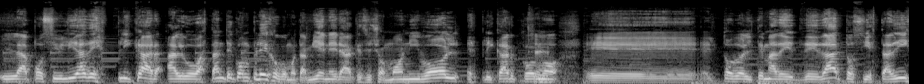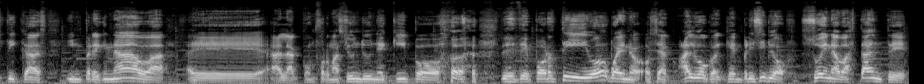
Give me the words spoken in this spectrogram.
la posibilidad de explicar algo bastante complejo, como también era, qué sé yo, Moneyball, explicar cómo eh, todo el tema de, de datos y estadísticas impregnaba eh, a la conformación de un equipo de- deportivo. Bueno, o sea, algo que en principio suena bastante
